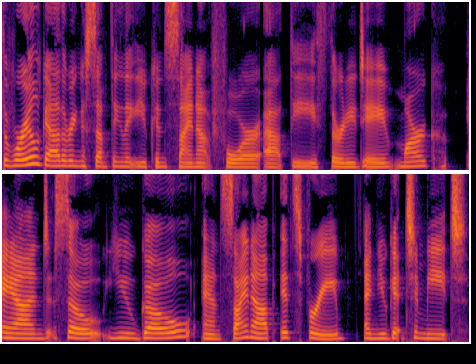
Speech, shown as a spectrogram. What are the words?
the Royal Gathering is something that you can sign up for at the 30 day mark. And so you go and sign up, it's free, and you get to meet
